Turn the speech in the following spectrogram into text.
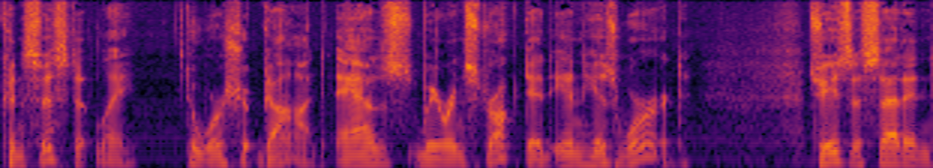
consistently to worship God as we're instructed in His Word. Jesus said in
